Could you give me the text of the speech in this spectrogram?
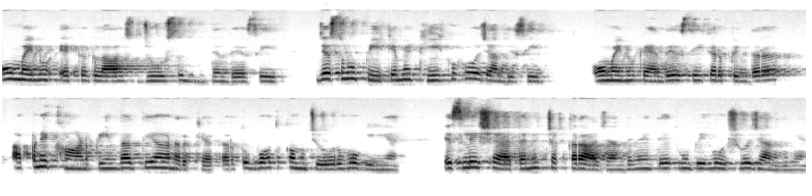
ਉਹ ਮੈਨੂੰ ਇੱਕ ਗਲਾਸ ਜੂਸ ਦਿੰਦੇ ਸੀ ਜਿਸ ਨੂੰ ਪੀ ਕੇ ਮੈਂ ਠੀਕ ਹੋ ਜਾਂਦੀ ਸੀ। ਉਹ ਮੈਨੂੰ ਕਹਿੰਦੇ ਸੀ ਕਿ ਰਪਿੰਦਰ, ਆਪਣੇ ਖਾਣ ਪੀਣ ਦਾ ਧਿਆਨ ਰੱਖਿਆ ਕਰ, ਤੂੰ ਬਹੁਤ ਕਮਜ਼ੋਰ ਹੋ ਗਈ ਹੈ ਇਸ ਲਈ ਸ਼ਾਇਦ ਤੈਨੂੰ ਚੱਕਰ ਆ ਜਾਂਦੇ ਨੇ ਤੇ ਤੂੰ ਬੇਹੋਸ਼ ਹੋ ਜਾਂਦੀ ਹੈ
